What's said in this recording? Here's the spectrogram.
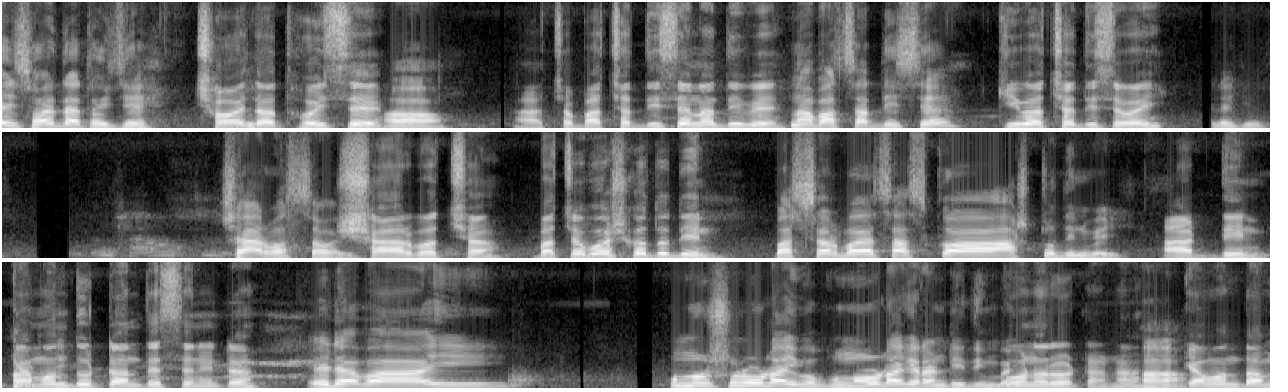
এই ছয় দাঁত হয়েছে ছয় দাঁত হইছে? হ্যাঁ। আচ্ছা বাচ্চা দিছে না দিবে? না বাচ্চা দিছে। কি বাচ্চা দিছে ভাই? এটা কি? চার বাচ্চা ভাই। সার বাচ্চা। বাচ্চা বয়স কত দিন? বাচ্চার বয়স আজকে আষ্ট দিন ভাই। আট দিন। কেমন। দুধ টানতেছেন এটা? এটা ভাই পনেরো ষোলোটা আইব পনেরোটা গ্যারান্টি দিন পনেরোটা না? হ্যাঁ। কেমন দাম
